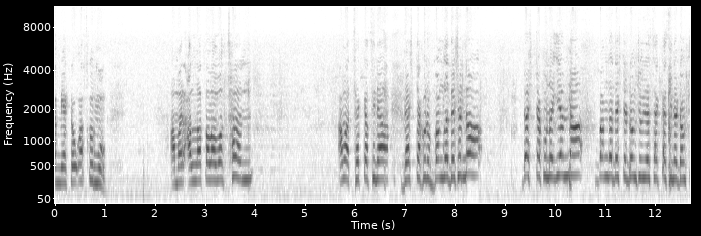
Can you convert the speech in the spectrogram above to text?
আমি একটা ওয়াজ করব আমার আল্লাহ তালা বলছেন আমার শেখ হাসিনা দেশটা কোনো বাংলাদেশের না দেশটা কোনো ইয়ের না বাংলাদেশটা ধ্বংস হয়ে শেখ হাসিনা ধ্বংস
